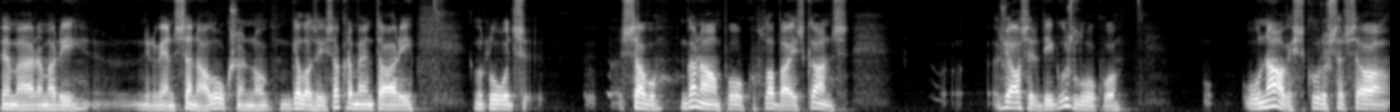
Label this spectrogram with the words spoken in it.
Piemēram, arī ir viena senā lūkšana no Gelazijas sakramentārī, kur lūdz savu ganāmpulku labais gans, žēlsirdīgi uzlūko, un nāvis, kurus ar savām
